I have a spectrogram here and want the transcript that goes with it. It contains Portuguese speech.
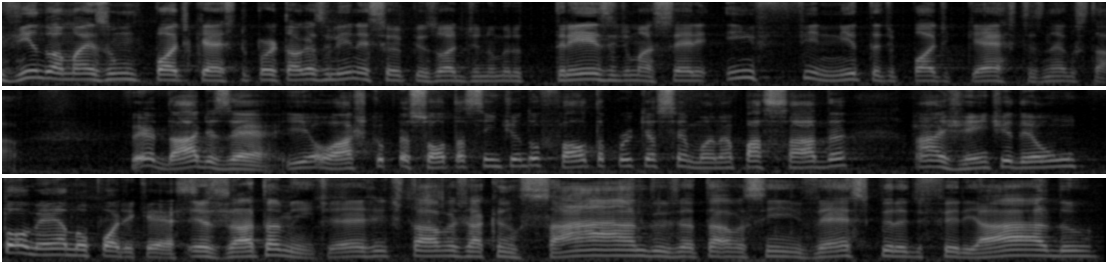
Bem-vindo a mais um podcast do Portal Gasolina. Esse é o episódio de número 13 de uma série infinita de podcasts, né, Gustavo? Verdade, Zé. E eu acho que o pessoal está sentindo falta porque a semana passada a gente deu um tomé no podcast. Exatamente. É, a gente estava já cansado, já estava assim, véspera de feriado.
